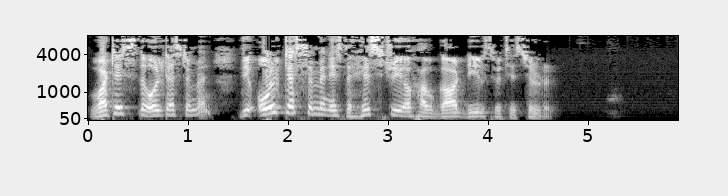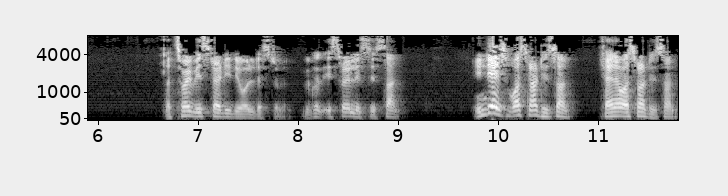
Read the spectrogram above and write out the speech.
What is the Old Testament? The Old Testament is the history of how God deals with his children. That's why we study the Old Testament. Because Israel is his son. India was not his son. China was not his son.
